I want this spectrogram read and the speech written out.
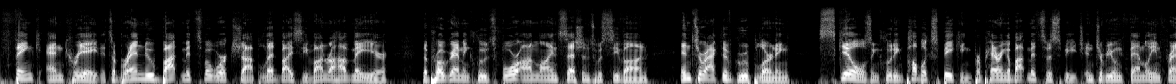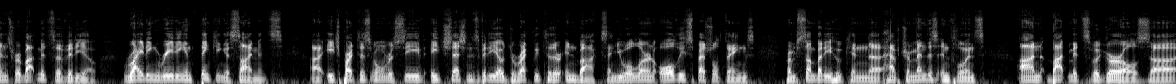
think, and create, it's a brand new bat mitzvah workshop led by Sivan Rahav Meir. The program includes four online sessions with Sivan, interactive group learning, skills including public speaking, preparing a bat mitzvah speech, interviewing family and friends for a bat mitzvah video, writing, reading, and thinking assignments. Uh, each participant will receive each session's video directly to their inbox, and you will learn all these special things from somebody who can uh, have tremendous influence on bat mitzvah girls. Uh,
